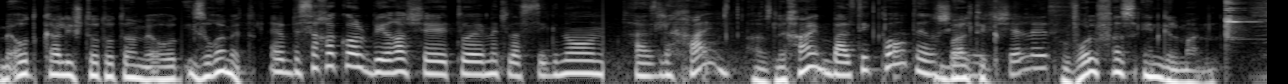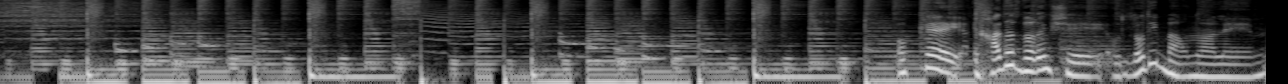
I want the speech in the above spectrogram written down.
מאוד קל לשתות אותה, מאוד, היא זורמת. אה, בסך הכל בירה שתואמת לסגנון, אז לחיים. אז לחיים. בלטיק פורטר. בלטיק. וולפס אינגלמן. אוקיי, okay, אחד הדברים שעוד לא דיברנו עליהם,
